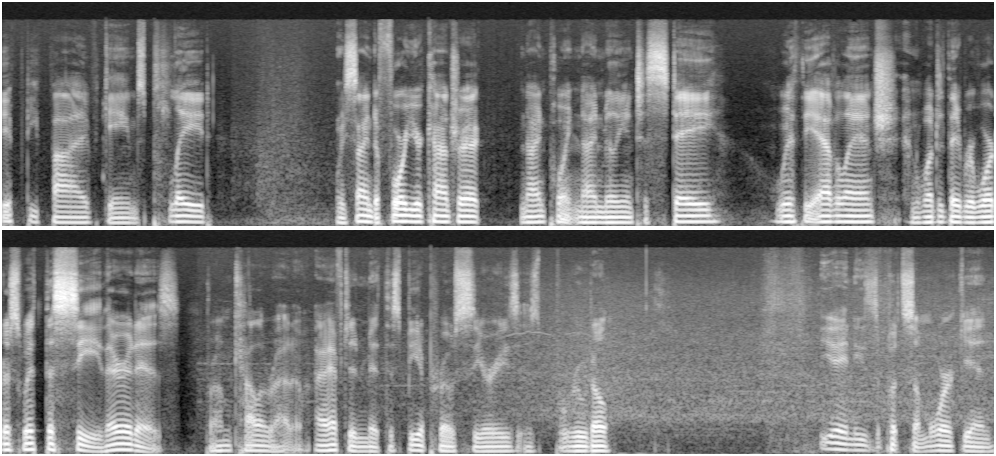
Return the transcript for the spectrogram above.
255 games played. We signed a four-year contract, 9.9 million to stay with the Avalanche. And what did they reward us with? The C. There it is from Colorado. I have to admit, this Be a Pro series is brutal. EA needs to put some work in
